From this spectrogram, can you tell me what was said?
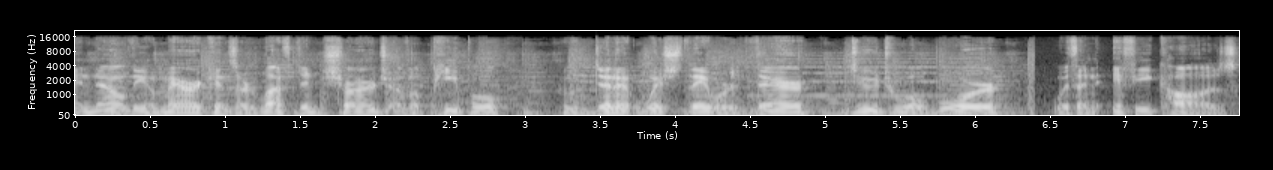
and now the Americans are left in charge of a people who didn't wish they were there due to a war with an iffy cause.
